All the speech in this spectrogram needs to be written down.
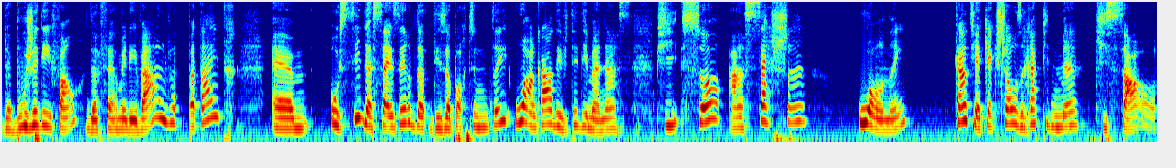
de bouger des fonds, de fermer les valves, peut-être. Euh, aussi de saisir des opportunités ou encore d'éviter des menaces. Puis ça, en sachant où on est, quand il y a quelque chose rapidement qui sort,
